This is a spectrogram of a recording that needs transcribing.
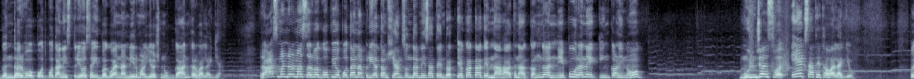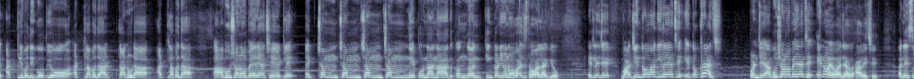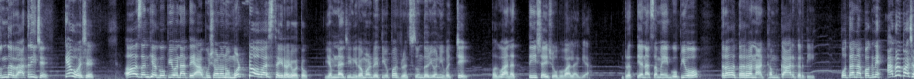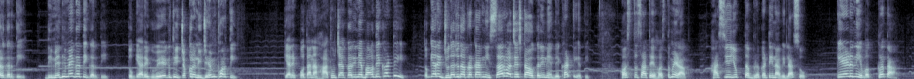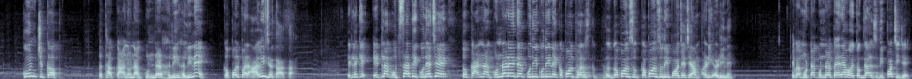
ગંધર્વો પોતપોતાની સ્ત્રીઓ સહિત ભગવાનના નિર્મળ યશનું ગાન કરવા લાગ્યા. રાસ મંડળમાં સર્વ ગોપીઓ પોતાના પ્રિયતમ શ્યામ સુંદરની સાથે નૃત્ય કરતા તેમના હાથના કંગન, નેપુર અને કિંકણીનો મુંજલ સ્વર એક સાથે થવા લાગ્યો. હવે આટલી બધી ગોપીઓ, આટલા બધા કાનુડા, આટલા બધા આભૂષણો પહેર્યા છે એટલે એક છમ છમ છમ છમ નેપુરના નાદ, કંગન, કિંકણીઓનો અવાજ થવા લાગ્યો. એટલે જે વાજિંત્રો વાગી રહ્યા છે, એ તો ખરા જ. પણ જે આભૂષણો પહેર્યા છે, એનો અવાજ આવ- છે. અને સુંદર રાત્રિ છે, કેવું હશે? અસંખ્ય ગોપીઓના તે આભૂષણોનો મોટો અવાજ થઈ રહ્યો હતો. યમુનાજીની રમણ રેતી ઉપર વ્રજ સુંદરીઓની વચ્ચે ભગવાન અતિશય શોભવા લાગ્યા. નૃત્યના સમયે ગોપીઓ તરહ તરહના ઠમકાર કરતી, પોતાના પગને આગળ પાછળ કરતી, ધીમે ધીમે ગતિ કરતી, તો ક્યારેક વેગથી ચક્રની જેમ ફરતી. ક્યારેક પોતાના હાથ ઊંચા કરીને ભાવ દેખાડતી, તો ક્યારેક જુદા જુદા પ્રકારની સર્વ ચેષ્ટાઓ કરીને દેખાડતી હતી. હસ્ત સાથે હસ્તમેળાપ, હાસ્યયુક્ત ભ્રકટીના વિલાસો, કેળની વક્રતા કુંચ કપ તથા કાનોના કુંડળ હલી હલીને કપોલ પર આવી જતા હતા. એટલે કે એટલા ઉત્સાહથી કૂદે છે, તો કાનના કુંડળે તે કૂદી કૂદીને કપોલ પર કપોલ કપોલ સુધી પહોંચે છે આમ અડી અડીને. એવા મોટા કુંડળ પહેર્યા હોય તો ગાલ સુધી પહોંચી જાય.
